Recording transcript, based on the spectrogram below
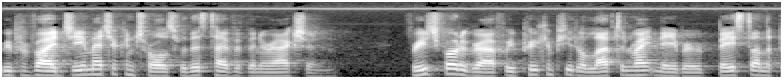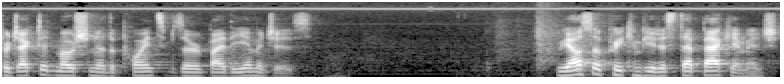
We provide geometric controls for this type of interaction. For each photograph, we pre-compute a left and right neighbor based on the projected motion of the points observed by the images. We also pre-compute a step-back image,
